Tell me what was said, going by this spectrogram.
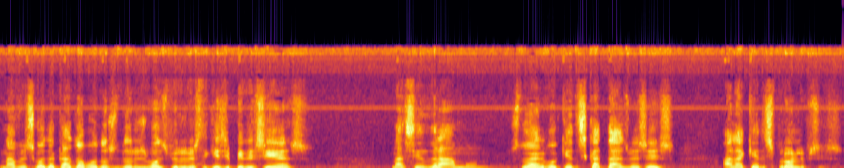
να βρίσκονται κάτω από το συντονισμό της πυροσβεστικής υπηρεσίας, να συνδράμουν στο έργο και της κατάσβεσης αλλά και της πρόληψης.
